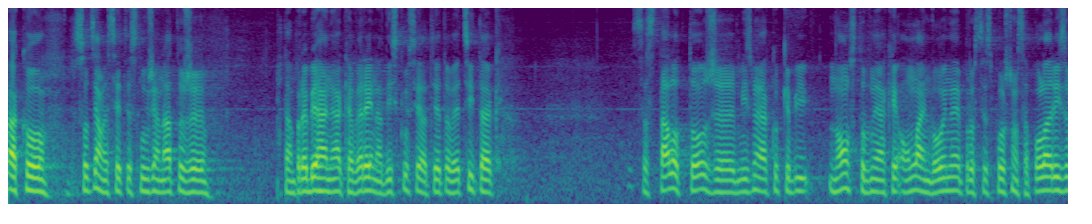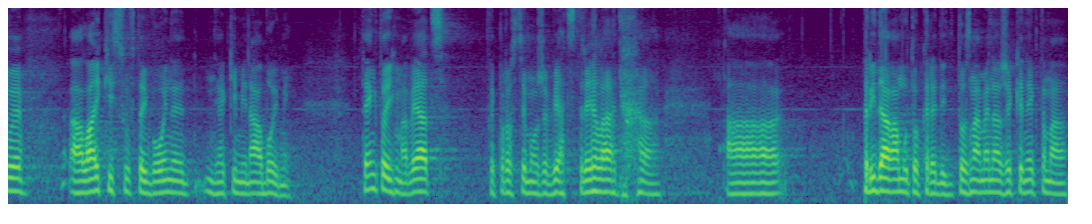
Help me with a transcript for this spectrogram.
ako sociálne siete slúžia na to, že tam prebieha nejaká verejná diskusia a tieto veci, tak sa stalo to, že my sme ako keby non-stop v nejakej online vojne, proste spoločnosť sa polarizuje a lajky sú v tej vojne nejakými nábojmi. Ten, kto ich má viac, tak proste môže viac strieľať a, a pridáva mu to kredit. To znamená, že keď niekto má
